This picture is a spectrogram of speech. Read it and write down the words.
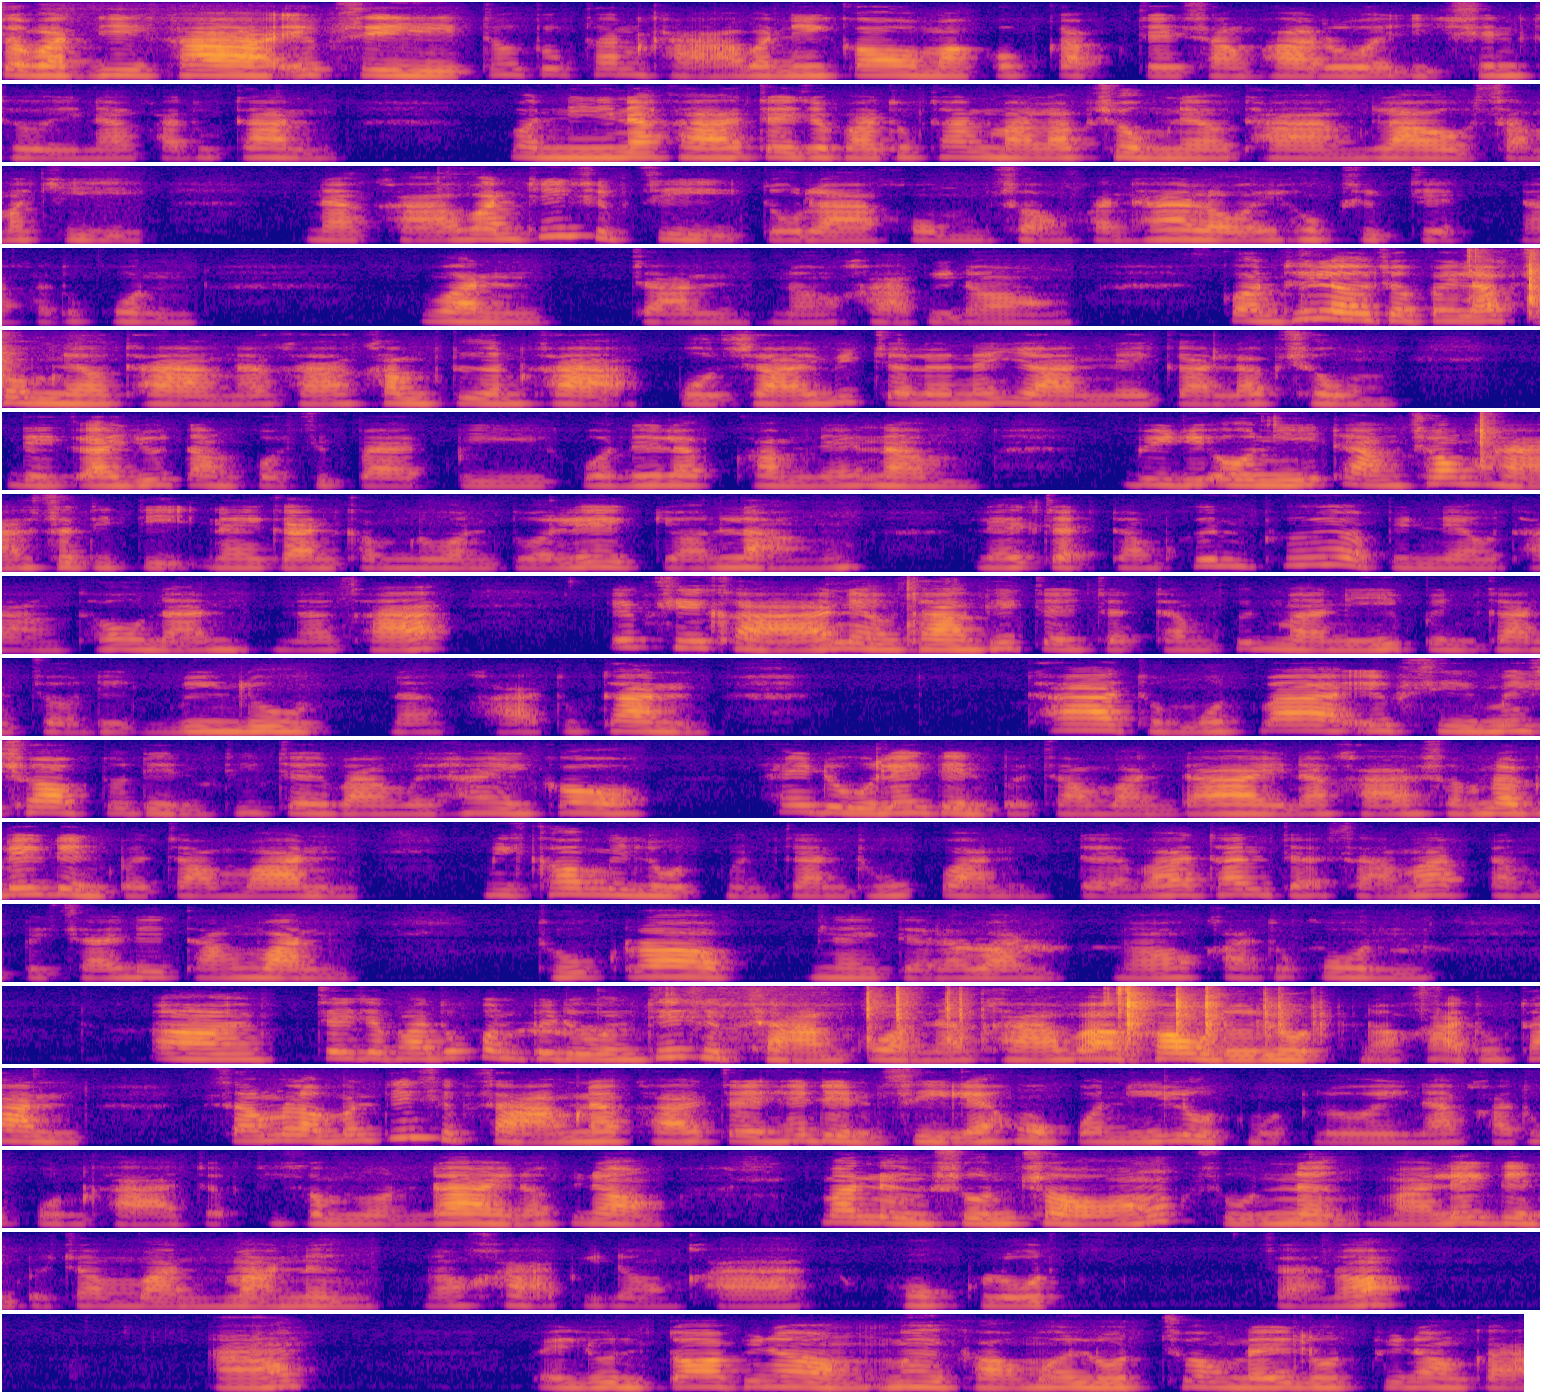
สวัสดีค่ะ FC ทุกทุกท่านค่ะวันนี้ก็มาพบกับใจสังพารวยอีกเช่นเคยนะคะทุกท่าน วันนี้นะคะใจจะพาทุกท่านมารับชมแนวทางเราสามัคคีนะคะ วันที่ 14 ตุลาคม 2567 นะคะ ทุกคนวันจันทร์เนาะค่ะพี่น้อง ก่อนที่เราจะไปรับชมแนวทางนะคะคำเตือนค่ะโปรดใช้วิจารณญาณในการรับชม เด็กอายุต่ำกว่า 18 ปี ควรได้รับคำแนะนำ วิดีโอนี้ทางช่องหาสถิติในการคำนวณตัวเลขย้อนหลัง และจัดทำขึ้นเพื่อเป็นแนวทางเท่านั้นนะคะ FC ขาแนวทางที่ใจจัดทำขึ้นมานี้เป็นการจอเด่นวิ่งลูดนะคะทุกท่าน ถ้าสมมติว่า FC ไม่ชอบตัวเด่นที่ใจวางไว้ให้ก็ให้ดูเลขเด่นประจำวันได้นะคะสำหรับเลขเด่นประจำวัน มีเข้ามีหลุดเหมือนกันทุกวัน แต่ว่าท่านจะสามารถนำไปใช้ได้ทั้งวัน ทุกรอบในแต่ละวันเนาะค่ะทุกคนอ่าเจจะพาทุกคนไปดูวันที่ 13 ก่อนนะคะ ว่าเข้าหรือหลุดเนาะค่ะทุกท่านสำหรับวันที่ 13 นะคะใจให้เด่น 4 และ 6 วันนี้หลุดหมดเลยนะคะ ทุกคนค่ะจากที่คำนวณได้เนาะพี่น้องมา 1 0 2 0 1 มาเลขเด่นประจำวันมา 1 เนาะค่ะพี่น้องค่ะ6หลุดจ้ะเนาะเอาไปรุ่นต่อพี่น้องมือเขาเมื่อรุดช่วงได้รุดพี่น้องกะ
